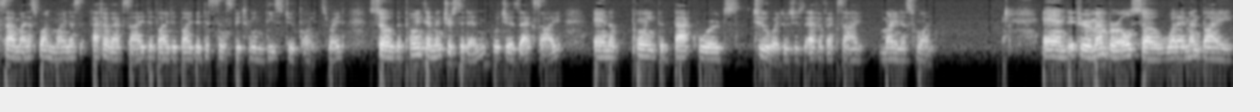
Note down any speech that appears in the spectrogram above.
xi minus 1 minus f of xi divided by the distance between these two points, right? So the point I'm interested in, which is xi, and a point backwards to it, which is f of xi minus 1. And if you remember also, what I meant by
